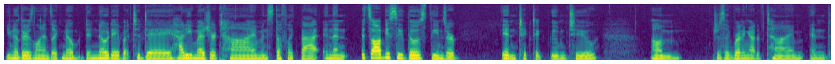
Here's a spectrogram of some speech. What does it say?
you know there's lines like no no day but today how do you measure time? and stuff like that. And then it's obviously those themes are in tick tick boom too um just like running out of time. And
